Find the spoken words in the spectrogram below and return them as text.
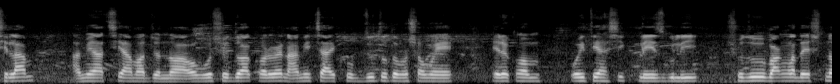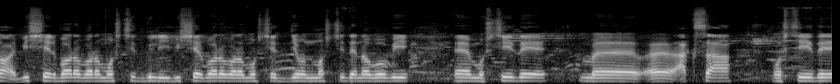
ছিলাম। আমি আছি আমার জন্য। অবশ্যই দোয়া করবেন। আমি চাই খুব দ্রুততম সময়ে এরকম ঐতিহাসিক প্লেসগুলি শুধু বাংলাদেশ নয়, বিশ্বের বড় বড় মসজিদগুলি, বিশ্বের বড় বড় মসজিদ যেমন মসজিদে নববী মসজিদে আকসা, মসজিদে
